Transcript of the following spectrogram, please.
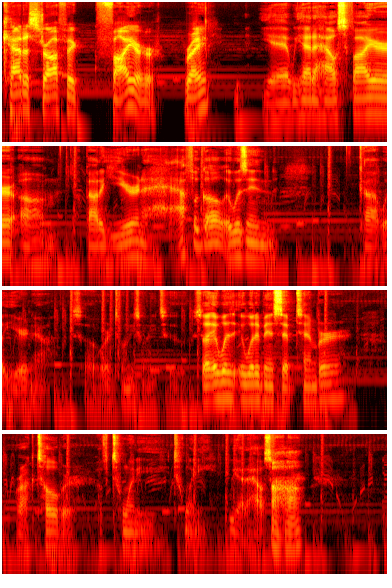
catastrophic fire, right? yeah, we had a house fire um, about a year and a half ago. It was in God, what year now? So we're 2022. So it was it would have been September or October of 2020. We had a house. Uh-huh. Yeah.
